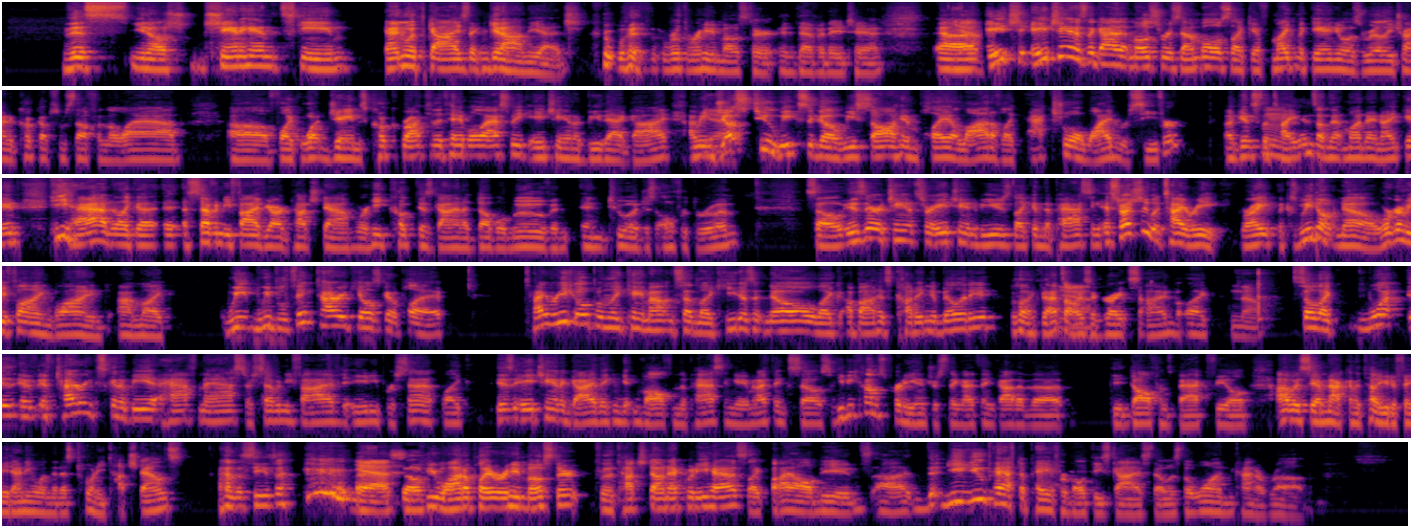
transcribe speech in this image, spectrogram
this, you know, Shanahan scheme and with guys that can get on the edge with, with Raheem Mostert and De'Von Achane. Uh, H Achane is the guy that most resembles like if Mike McDaniel is really trying to cook up some stuff in the lab of like what James Cook brought to the table last week, Achane would be that guy. I mean, Yeah. just two weeks ago, we saw him play a lot of like actual wide receiver against the Hmm. Titans on that Monday night game. He had like a, a 75 yard touchdown where he cooked his guy on a double move and, and Tua just overthrew him. So is there a chance for Achane to be used like in the passing, especially with Tyreek, right? Because we don't know. We're going to be flying blind on like, we, we think Tyreek Hill's going to play. Tyreek openly came out and said like he doesn't know like about his cutting ability. Like that's always a great sign. But like No. so like what if, if Tyreek's going to be at half mast or 75 to 80 percent? Like is Achane a guy they can get involved in the passing game? And I think so. So he becomes pretty interesting. I think out of the the Dolphins backfield. Obviously, I'm not going to tell you to fade anyone that has 20 touchdowns on the season. Yeah. Uh, so if you want to play Raheem Mostert for the touchdown equity he has, like by all means, uh, th- you you have to pay for both these guys though. Is the one kind of rub.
